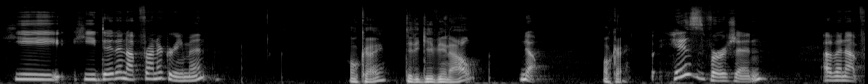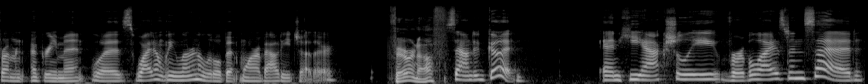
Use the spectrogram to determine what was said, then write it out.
He he did an upfront agreement. Okay. Did he give you an out? No. Okay. His version of an upfront agreement was why don't we learn a little bit more about each other? Fair enough. Sounded good. And he actually verbalized and said,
